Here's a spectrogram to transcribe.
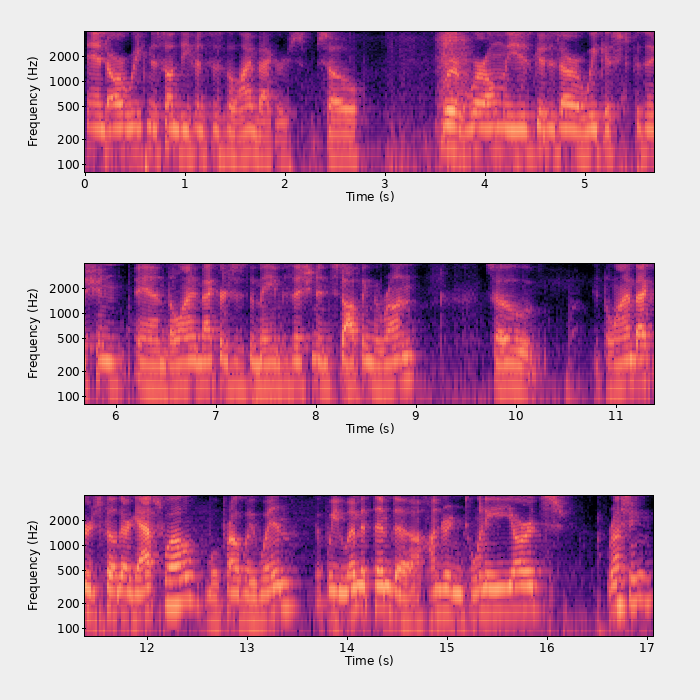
and our weakness on defense is the linebackers. So we're we're only as good as our weakest position, and the linebackers is the main position in stopping the run. So if the linebackers fill their gaps well, we'll probably win. If we limit them to 120 yards rushing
